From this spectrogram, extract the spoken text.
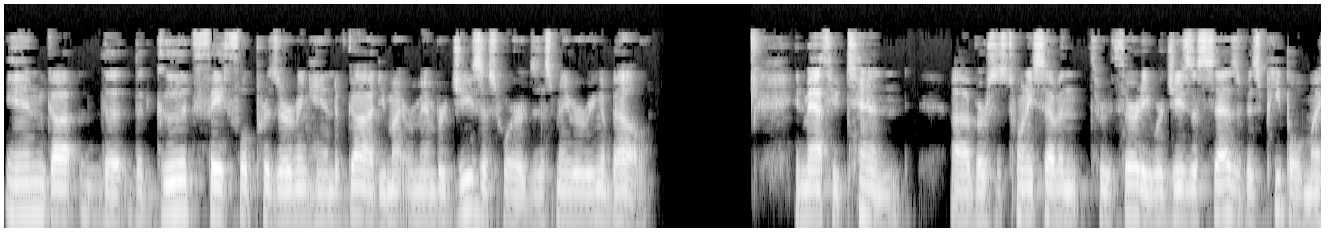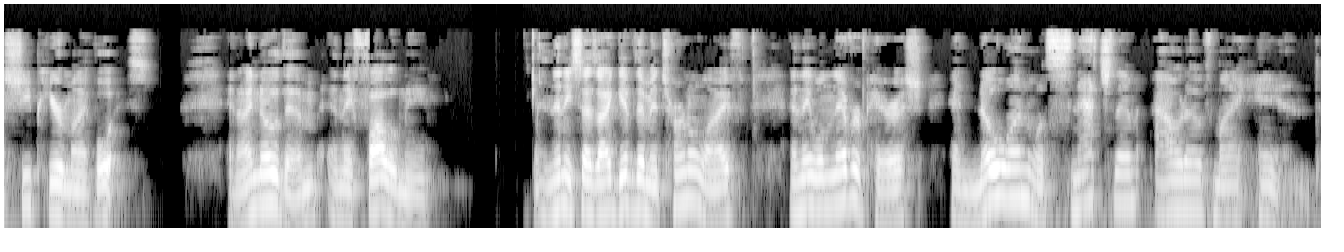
in God, the, the good, faithful, preserving hand of God. You might remember Jesus' words. This may ring a bell. In Matthew 10, uh, verses 27 through 30, where Jesus says of his people, My sheep hear my voice, and I know them, and they follow me. And then he says, I give them eternal life, and they will never perish, and no one will snatch them out of my hand.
